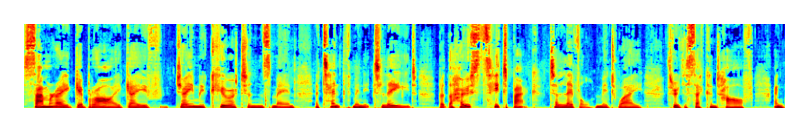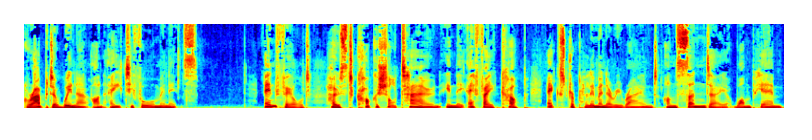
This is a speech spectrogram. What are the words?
Samre Gebrai gave Jamie Cureton's men a 10th minute lead, but the hosts hit back to level midway through the second half and grabbed a winner on 84 minutes. Enfield host Coggeshall Town in the FA Cup extra preliminary round on Sunday at 1pm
